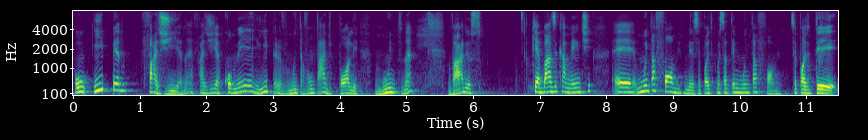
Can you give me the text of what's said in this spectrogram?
ou hiperfagia, né? Fagia, comer, hiper, muita vontade, poli, muito, né? Vários que é basicamente é, muita fome mesmo. Você pode começar a ter muita fome. Você pode ter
